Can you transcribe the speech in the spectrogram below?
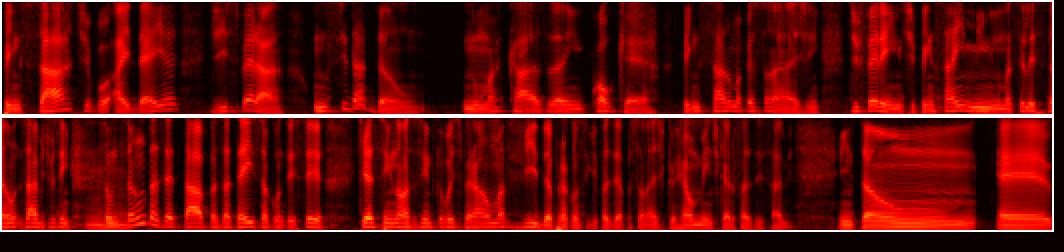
pensar, tipo, a ideia de esperar um cidadão numa casa em qualquer, pensar numa personagem diferente, pensar em mim, numa seleção, sabe? Tipo assim, são Uhum. tantas etapas até isso acontecer que assim, nossa, eu sinto que eu vou esperar uma vida pra conseguir fazer a personagem que eu realmente quero fazer, sabe? Então, é,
